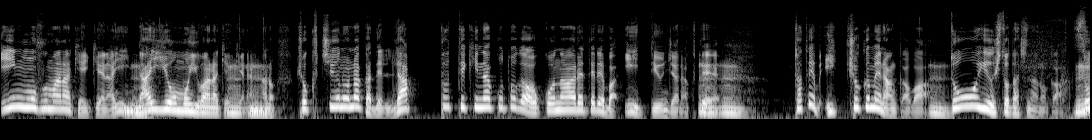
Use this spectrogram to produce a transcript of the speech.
韻も踏まなきゃいけない、内容も言わなきゃいけない、あの曲中の中でラップ的なことが行われてればいいっていうんじゃなくて、うんうん。例えば1曲目なんかはうん。どういう人たちなのか、うん。ど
